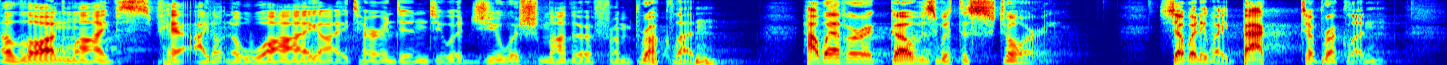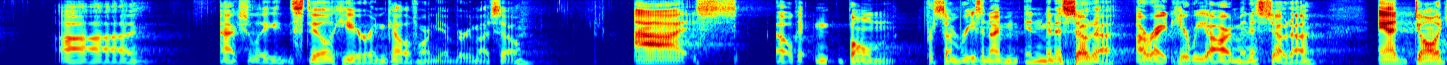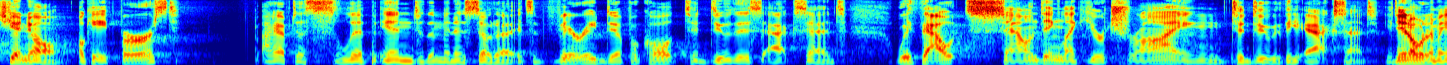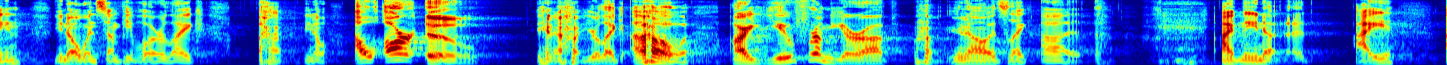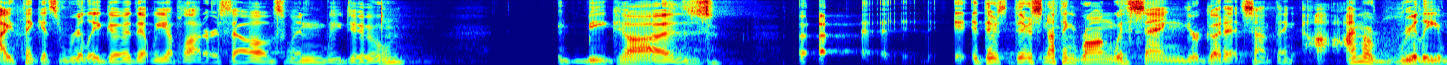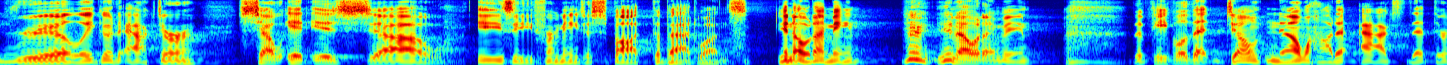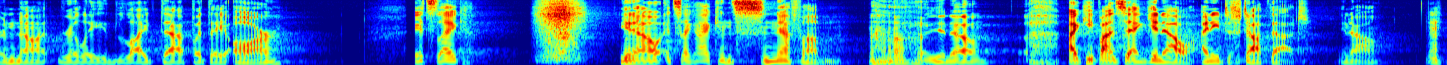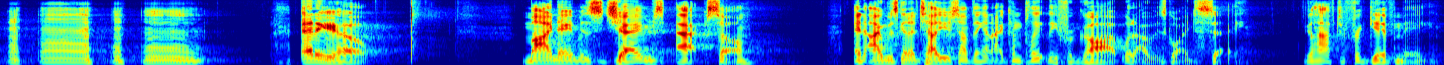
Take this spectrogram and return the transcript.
along life's path. I don't know why I turned into a Jewish mother from Brooklyn. However, it goes with the story. So, anyway, back to Brooklyn. Uh, actually, still here in California, very much so. Uh, oh, okay, boom. For some reason, I'm in Minnesota. All right, here we are, Minnesota. And don't you know? Okay, first, I have to slip into the Minnesota. It's very difficult to do this accent without sounding like you're trying to do the accent. You know what I mean? You know, when some people are like, you know, how are you? You know, you're like, oh, are you from Europe? you know, it's like, uh, I mean, uh, I, I think it's really good that we applaud ourselves when we do, because uh, uh, it, it- there's there's nothing wrong with saying you're good at something. I, I'm a really really good actor, so it is so easy for me to spot the bad ones. You know what I mean? you know what I mean? The people that don't know how to act, that they're not really like that, but they are. It's like, you know, it's like I can sniff them. you know? I keep on saying, you know, I need to stop that, you know? Anyhow, my name is James Axel, and I was going to tell you something, and I completely forgot what I was going to say. You'll have to forgive me.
